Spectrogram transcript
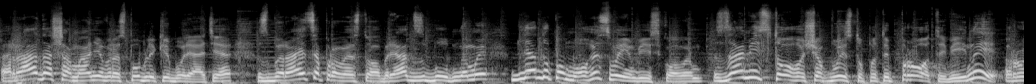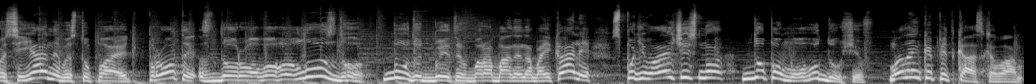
Рада шаманів Республіки Бурятія збирається провести обряд з бубнами для допомоги своїм військовим. Замість того, щоб виступити проти війни, росіяни виступають проти здорового глузду, будуть бити в барабани на Байкалі, сподіваючись на допомогу духів. Маленька підказка вам:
